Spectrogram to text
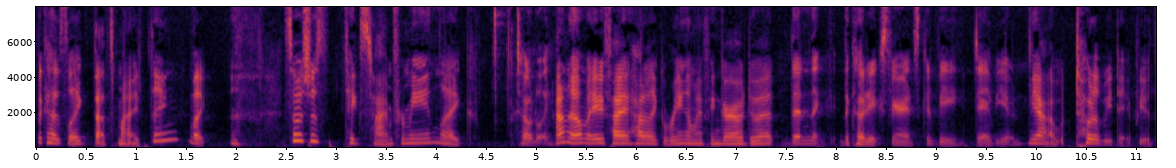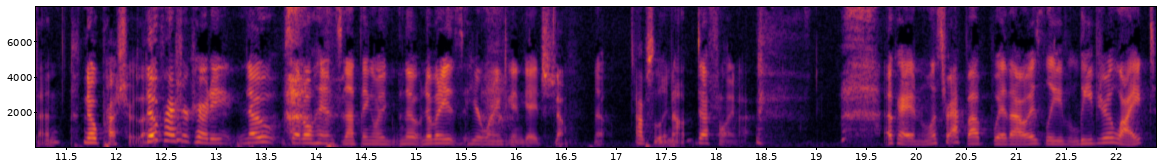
because like that's my thing. Like, so it just takes time for me. Like, totally. I don't know. Maybe if I had like a ring on my finger, I would do it. Then the, the Cody experience could be debuted. Yeah, it would totally be debuted then. No pressure though. No pressure, Cody. No subtle hints. Nothing. Like, No, nobody's here wanting to get engaged. No. no, Absolutely not. definitely not. okay, and let's wrap up with I always leave leave your light.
